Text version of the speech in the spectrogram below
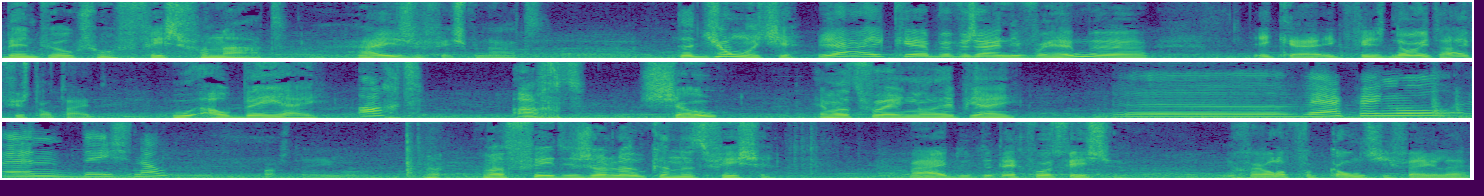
Bent u ook zo'n visfanaat? Hij is een visfanaat. Dat jongetje? Ja, ik, uh, we zijn hier voor hem. Uh, ik, ik vis nooit, hij vist altijd. Hoe oud ben jij? Acht. Acht? Zo. En wat voor hengel heb jij? Werphengel en deze nou. Vaste hengel. Wat vind je zo leuk aan het vissen? Maar hij doet het echt voor het vissen. En vooral op vakantie veel, hè?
